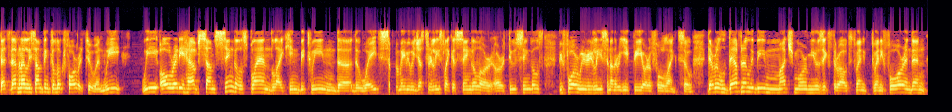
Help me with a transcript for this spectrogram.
that's definitely something to look forward to. And we we already have some singles planned like in between the the waits so maybe we just release like a single or, or two singles before we release another ep or a full length. So there will definitely be much more music throughout 2024 and then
